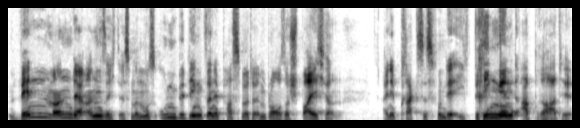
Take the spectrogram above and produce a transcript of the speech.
wenn man der Ansicht ist, man muss unbedingt seine Passwörter im Browser speichern, eine Praxis, von der ich dringend abrate.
